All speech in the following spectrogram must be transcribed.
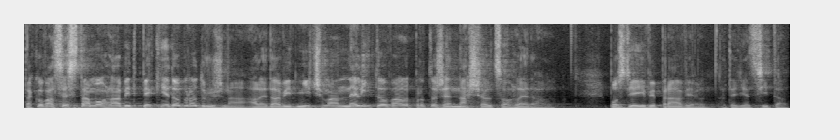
Taková cesta mohla být pěkně dobrodružná, ale David Ničman nelítoval, protože našel, co hledal. Později vyprávěl, a teď je citat.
